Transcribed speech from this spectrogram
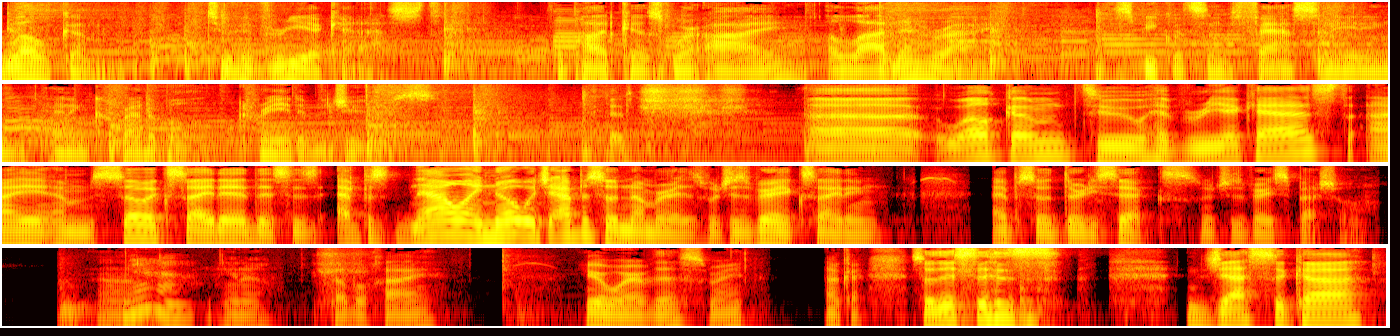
Welcome to HevriaCast, the podcast where I, Elad Nehorai, speak with some fascinating and incredible creative Jews. Uh, welcome to HevriaCast. I am so excited. This is episode. Now I know which episode number is, which is very exciting. Episode thirty-six, which is very special. Um, Yeah. You know, double high. You're aware of this, right? Okay. So this is Jessica.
